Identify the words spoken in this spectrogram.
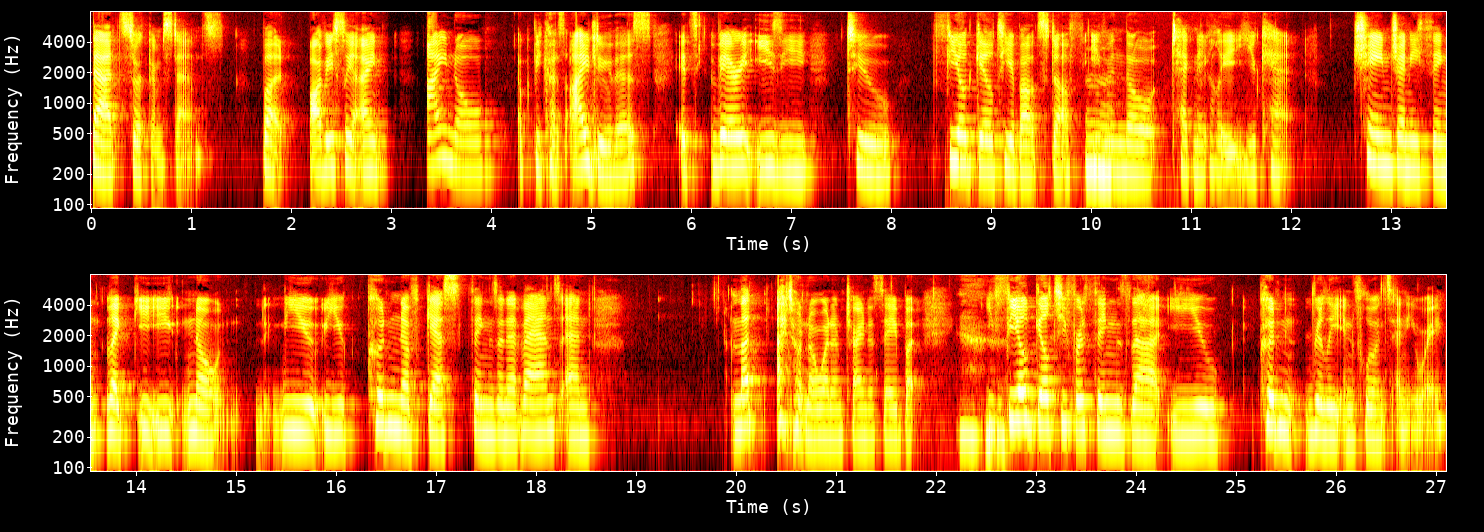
bad circumstance. But obviously, I I know because I do this. It's very easy to feel guilty about stuff, mm-hmm. even though technically you can't change anything. Like you, you no, you you couldn't have guessed things in advance, and not. I don't know what I'm trying to say, but you feel guilty for things that you couldn't really influence anyway.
